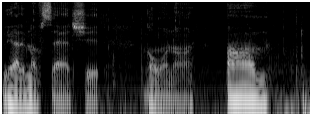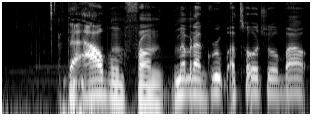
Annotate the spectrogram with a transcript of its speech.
We had enough sad shit going on. Um, the album from remember that group I told you about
